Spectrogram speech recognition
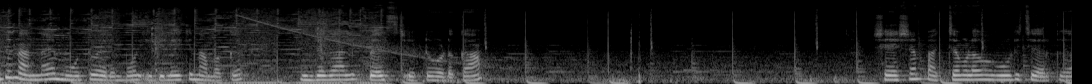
ഇത് നന്നായി മൂത്ത് വരുമ്പോൾ ഇതിലേക്ക് നമുക്ക് ജിഞ്ചർ പേസ്റ്റ് ഇട്ട് കൊടുക്കാം. ശേഷം പച്ചമുളക് കൂടി ചേർക്കുക.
